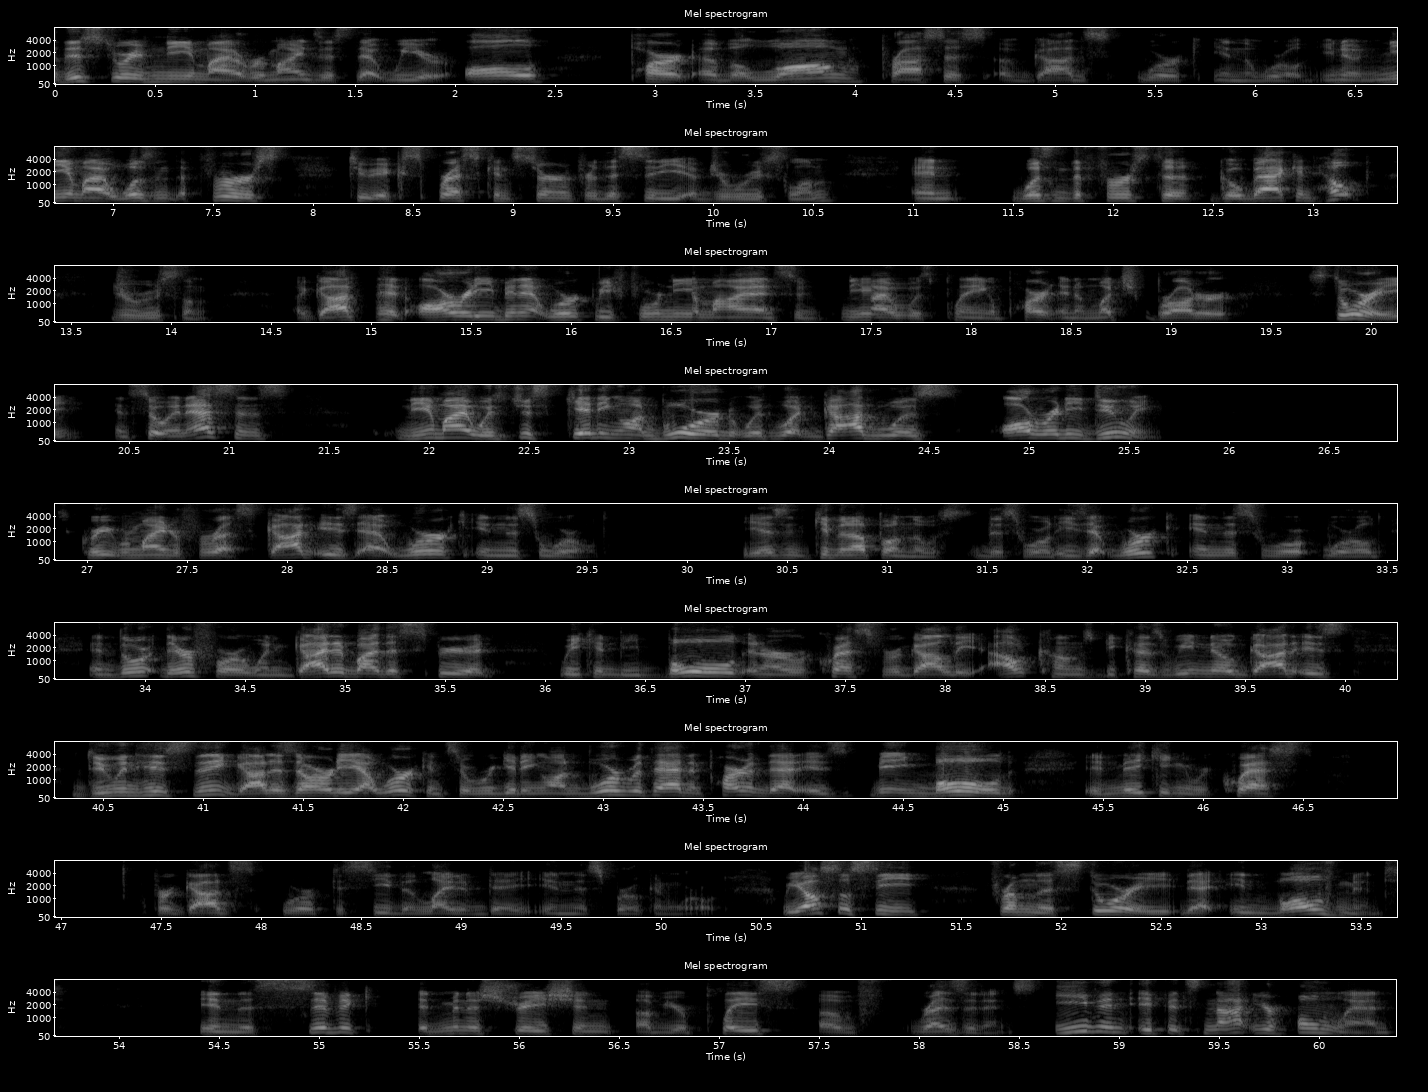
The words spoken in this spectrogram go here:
this story of Nehemiah reminds us that we are all part of a long process of God's work in the world. You know, Nehemiah wasn't the first to express concern for the city of Jerusalem and wasn't the first to go back and help Jerusalem. Uh, God had already been at work before Nehemiah, and so Nehemiah was playing a part in a much broader story. And so, in essence, Nehemiah was just getting on board with what God was already doing. It's a great reminder for us. God is at work in this world. He hasn't given up on this world. He's at work in this wor- world. And th- therefore, when guided by the Spirit, we can be bold in our requests for godly outcomes because we know God is doing his thing. God is already at work. And so we're getting on board with that. And part of that is being bold in making requests for God's work to see the light of day in this broken world. We also see from the story that involvement in the civic administration of your place of residence, even if it's not your homeland,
